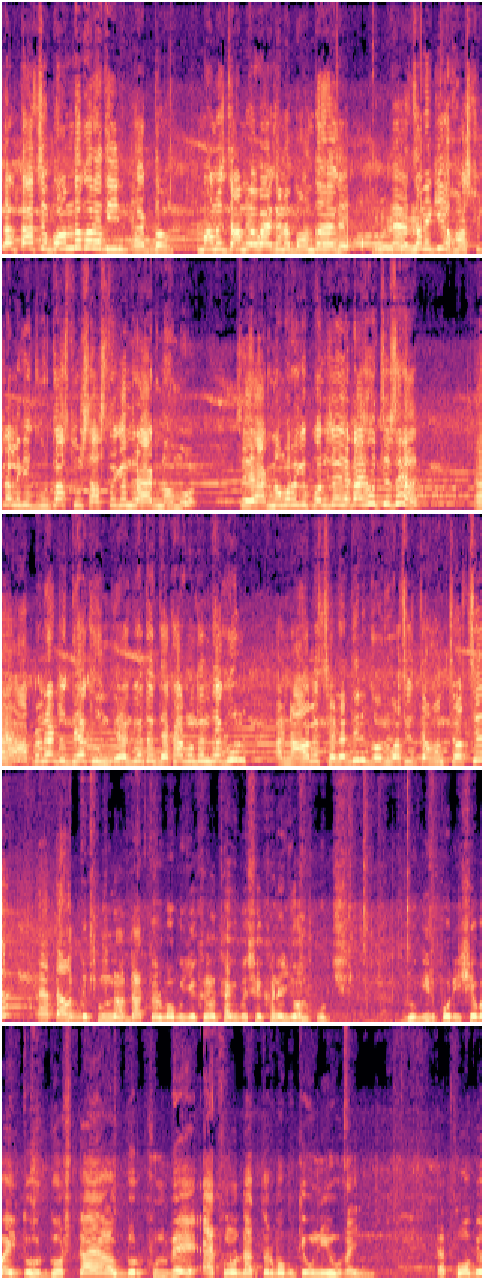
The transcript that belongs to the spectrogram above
তাহলে তার চেয়ে বন্ধ করে দিন একদম। মানুষ জানবে বাবা এখানে বন্ধ হয়েছে হ্যাঁ জানে কি হসপিটাল নাকি গুরদাসপুর স্বাস্থ্যকেন্দ্র এক নম্বর। সেই এক নম্বরে কি পরিচয় এটাই হচ্ছে স্যার? হ্যাঁ আপনারা একটু দেখুন দেখবে তো দেখার মতন দেখুন। আর না হলে ছেড়ে দিন গরু আছে যেমন চড়ছে হ্যাঁ তেমন দেখুন না ডাক্তারবাবু যেখানে থাকবে সেখানে জল পড়ছে। রুগীর পরিষেবাই তো দশটায় আউটডোর খুলবে এখনও ডাক্তারবাবু কেউ নিয়োগ হয়নি। তা কবে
